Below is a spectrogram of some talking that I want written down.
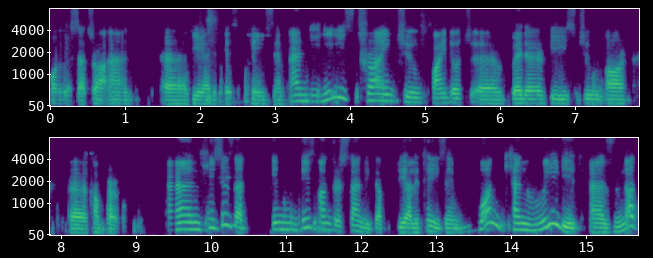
Mola Sadra and uh, the Aliphism, and he is trying to find out uh, whether these two are uh, comparable. And he says that in this understanding of dialetheism, one can read it as not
